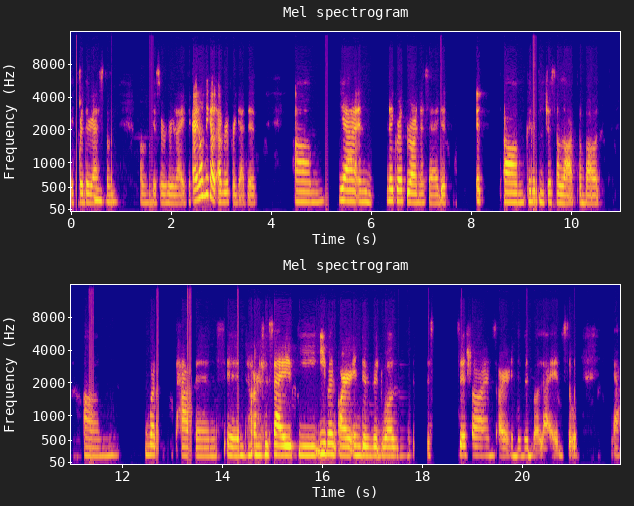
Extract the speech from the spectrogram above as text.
like for the rest of, of his or her life like i don't think i'll ever forget it um yeah and like what rona said it it um can teach us a lot about um what happens in our society even our individual decisions our individual lives so yeah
